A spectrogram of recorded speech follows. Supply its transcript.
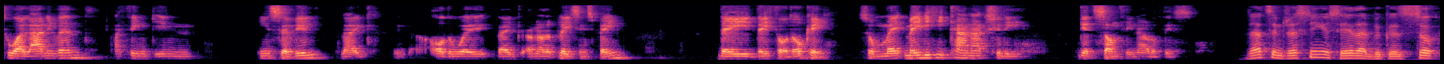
to a LAN event, I think in in Seville, like all the way, like another place in Spain, they they thought, okay, so may, maybe he can actually get something out of this. That's interesting you say that because so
